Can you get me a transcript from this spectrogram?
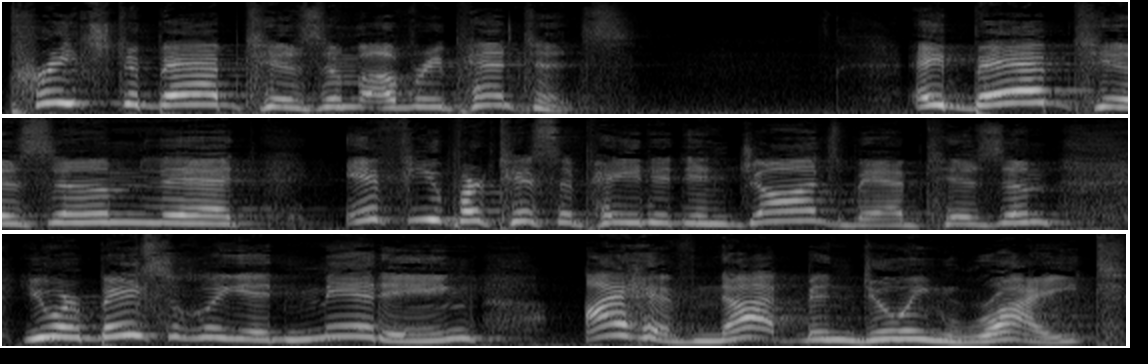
preached a baptism of repentance. A baptism that, if you participated in John's baptism, you are basically admitting, I have not been doing right.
